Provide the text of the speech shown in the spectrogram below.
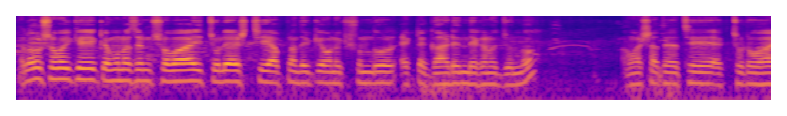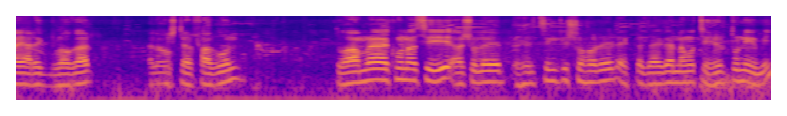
হ্যালো সবাইকে কেমন আছেন সবাই? চলে আসছি আপনাদেরকে অনেক সুন্দর একটা গার্ডেন দেখানোর জন্য। আমার সাথে আছে এক ছোট ভাই আরেক ব্লগার হ্যালো মিস্টার ফাগুন। তো আমরা এখন আছি আসলে হেলসিঙ্কি শহরের একটা জায়গার নাম হচ্ছে হেরতনিয়মি।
